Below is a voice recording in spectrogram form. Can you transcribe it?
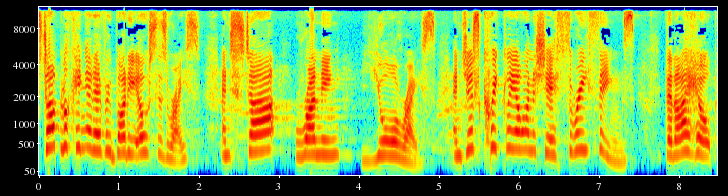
stop looking at everybody else's race and start running your race. And just quickly, I want to share three things that I help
